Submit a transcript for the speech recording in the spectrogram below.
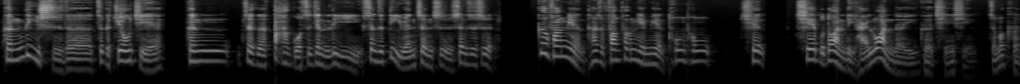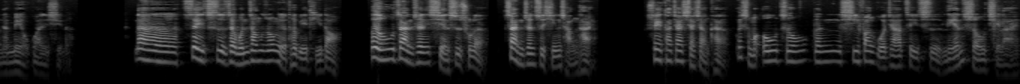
跟历史的这个纠结，跟这个大国之间的利益，甚至地缘政治，甚至是各方面，它是方方面面通通切切不断、理还乱的一个情形，怎么可能没有关系呢？那这次在文章中也特别提到。俄乌战争显示出了战争是新常态，所以大家想想看，为什么欧洲跟西方国家这次联手起来？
